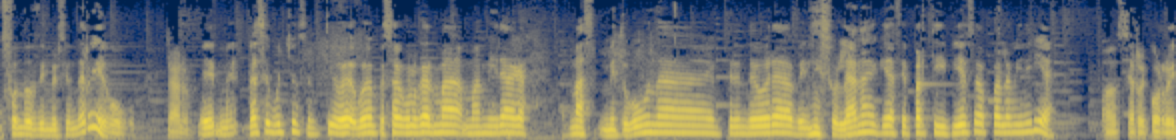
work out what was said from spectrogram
fondos de inversión de riesgo. Claro. Eh, me, hace mucho sentido. Voy a empezar a colocar más, más miradas. Más, me tocó una emprendedora venezolana que hace parte y pieza para la minería. se recorre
